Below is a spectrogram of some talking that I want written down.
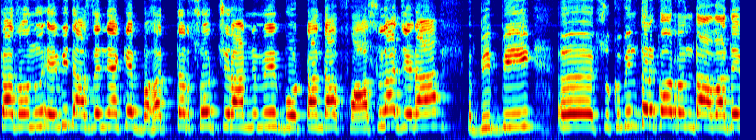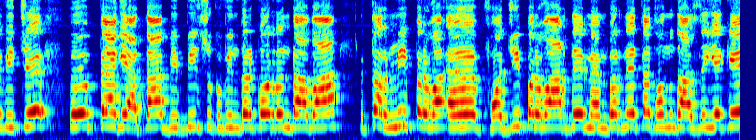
ਤਾਂ ਤੁਹਾਨੂੰ ਇਹ ਵੀ ਦੱਸ ਦਿੰਦੇ ਆ ਕਿ 7294 ਵੋਟਾਂ ਦਾ ਫਾਸਲਾ ਜਿਹੜਾ ਬੀਬੀ ਸੁਖਵਿੰਦਰ ਕੌਰ ਰੰਧਾਵਾ ਦੇ ਵਿੱਚ ਪੈ ਗਿਆ ਤਾਂ ਬੀਬੀ ਸੁਖਵਿੰਦਰ ਕੌਰ ਰੰਧਾਵਾ ਧਰਮੀ ਪਰਿਵਾ- ਫੌਜੀ ਪਰਿਵਾਰ ਦੇ ਮੈਂਬਰ ਨੇ ਤਾਂ ਤੁਹਾਨੂੰ ਦੱਸ ਦਈਏ ਕਿ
